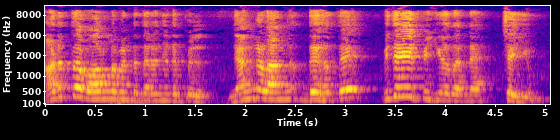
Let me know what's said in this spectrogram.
അടുത്ത പാർലമെന്റ് തെരഞ്ഞെടുപ്പിൽ ഞങ്ങൾ അദ്ദേഹത്തെ വിജയിപ്പിക്കുക തന്നെ ചെയ്യും.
